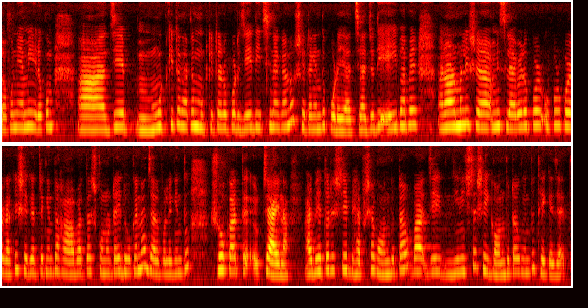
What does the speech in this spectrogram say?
যখনই আমি এরকম যে মুটকিটা থাকে, মুটকিটার উপর যেই দিচ্ছি না কেন, সেটা কিন্তু পড়ে যাচ্ছে। আর যদি এইভাবে নর্মালি আমি স্ল্যাবের উপর উপর করে রাখি, সেক্ষেত্রে কিন্তু হাওয়া বাতাস কোনোটাই ঢোকে না, যার ফলে কিন্তু শোকাতে চায় না। আর ভেতরে সেই ভ্যাবসা গন্ধটাও বা যেই জিনিসটা সেই গন্ধটাও কিন্তু থেকে যায়। তো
